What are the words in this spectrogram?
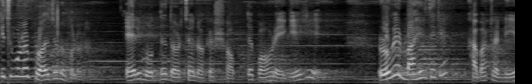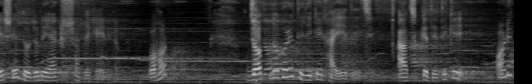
কিছু বলার প্রয়োজনও হলো না। এরই মধ্যে দরজায় নখের শব্দে পহর এগিয়ে গিয়ে রুমের বাহির থেকে খাবারটা নিয়ে এসে দুজনে একসাথে খেয়ে নিলাম। পহর যত্ন করে দিদিকে খাইয়ে দিয়েছি। আজকে দিদিকে অনেক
